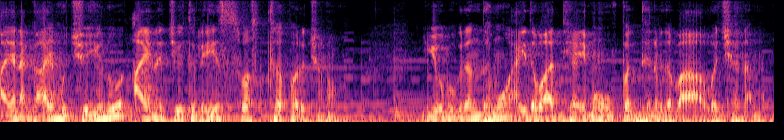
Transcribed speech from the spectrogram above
ఆయన గాయము చేయును ఆయన చేతులే స్వస్థపరచును. యోగు గ్రంథము ఐదవ అధ్యాయము పద్దెనిమిదవ వచనము.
